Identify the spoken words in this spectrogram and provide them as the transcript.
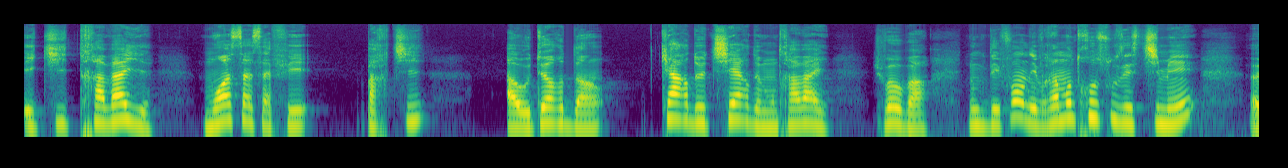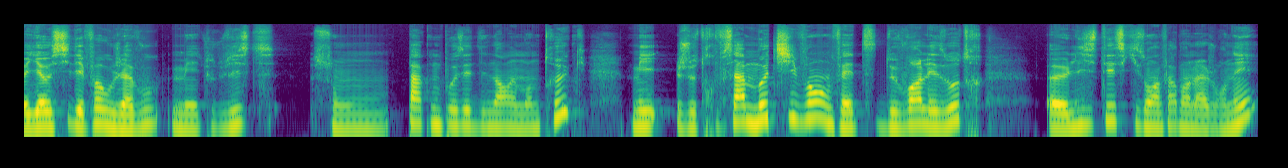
et qui travaillent. Moi, ça, ça fait partie à hauteur d'un quart de tiers de mon travail. Tu vois ou pas? Donc des fois, on est vraiment trop sous-estimé. Euh, il y a aussi des fois où j'avoue, mes to list sont pas composées d'énormément de trucs, mais je trouve ça motivant en fait de voir les autres euh, lister ce qu'ils ont à faire dans la journée.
